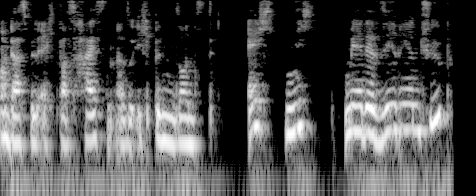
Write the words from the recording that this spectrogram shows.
Und das will echt was heißen. Also ich bin sonst echt nicht mehr der Serientyp.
